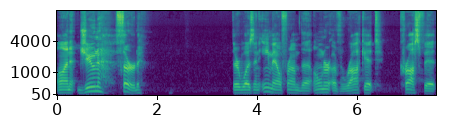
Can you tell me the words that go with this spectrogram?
On June 3rd, there was an email from the owner of Rocket CrossFit,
